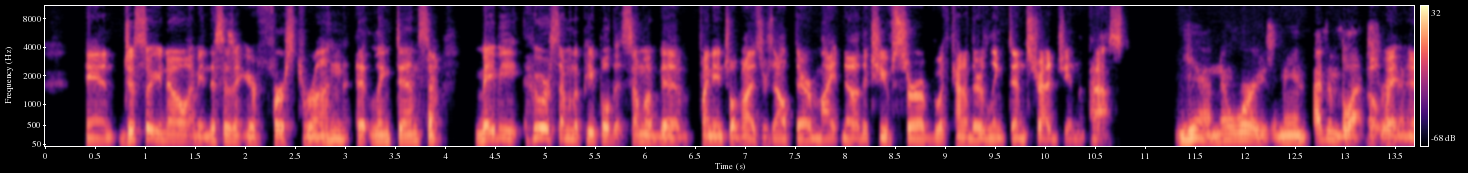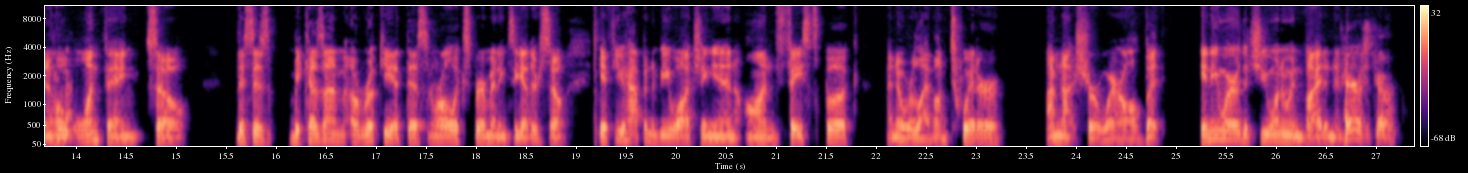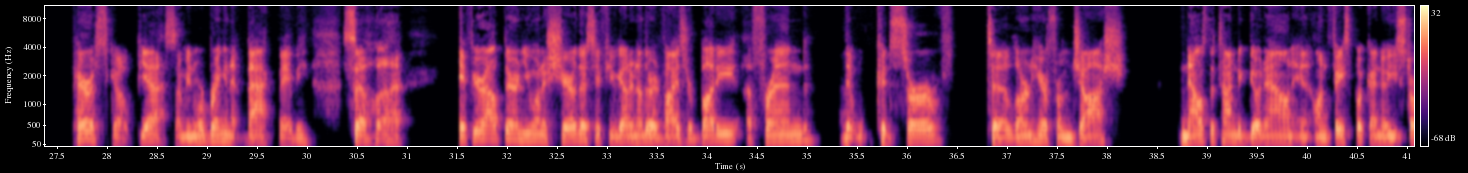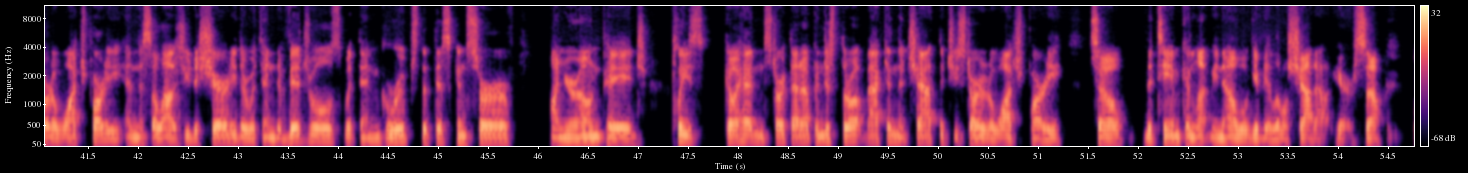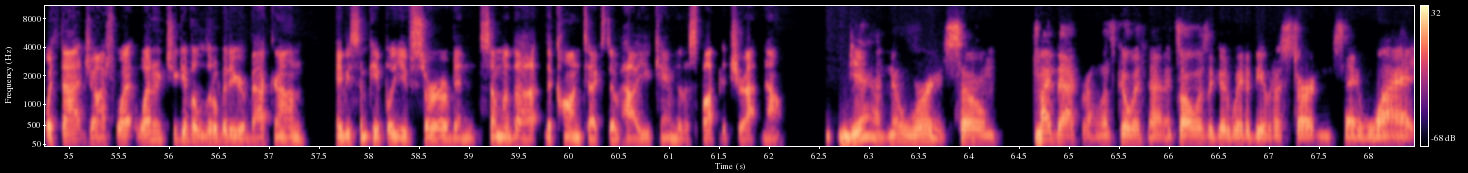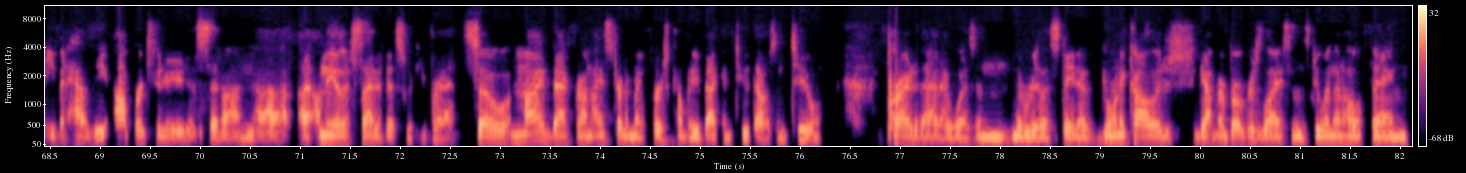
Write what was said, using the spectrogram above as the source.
And just so you know, I mean, this isn't your first run at LinkedIn. So maybe who are some of the people that some of the financial advisors out there might know that you've served with kind of their LinkedIn strategy in the past? Yeah, no worries. I mean, I've been blessed. Oh, right? wait, I mean, and hold, one thing. So this is because I'm a rookie at this and we're all experimenting together. So if you happen to be watching in on Facebook, I know we're live on Twitter. I'm not sure where all, but anywhere that you want to invite an advisor, Periscope. Periscope, yes. I mean, we're bringing it back, baby. So uh, if you're out there and you want to share this, if you've got another advisor buddy, a friend that could serve to learn here from Josh, now's the time to go down and on facebook i know you start a watch party and this allows you to share it either with individuals within groups that this can serve on your own page. Please go ahead and start that up and just throw it back in the chat that you started a watch party so the team can let me know. We'll give you a little shout out here. So with that josh why, why don't you give a little bit of your background maybe some people you've served and some of the the context of how you came to the spot that you're at now? Yeah no worries. So my background let's go with that. It's always a good way to be able to start and say why i even have the opportunity to sit on uh, on the other side of this with you brad. So my background i started my first company back in 2002 prior to that i was in the real estate going to college got my broker's license doing that whole thing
